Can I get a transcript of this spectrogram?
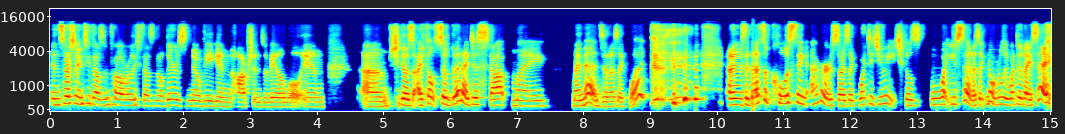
and especially in 2012, early 2012, there's no vegan options available. And um, she goes, I felt so good. I just stopped my my meds. And I was like, What? And I said, that's the coolest thing ever. So I was like, what did you eat? She goes, well, what you said. I was like, no, really, what did I say?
